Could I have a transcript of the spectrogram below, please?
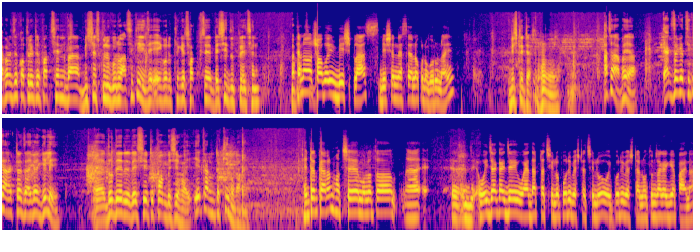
এবারে যে কত লিটার পাচ্ছেন বা বিশেষ কোনো গরু আছে কি যে এই গরুর থেকে সবচেয়ে বেশি দুধ পেয়েছেন? কেন সব ওই বিশ প্লাস বিশের নেশে এন কোনো গরু নাই। বিশ লিটার হুম। আচ্ছা ভাইয়া এক জায়গা থেকে আরেকটা জায়গায় গেলে দুধের রেশিও একটু কম বেশি হয়। এর কারণটা কি মনে হয়? এটার কারণ হচ্ছে মূলত ওই জায়গায় যে ওয়েদারটা ছিল পরিবেশটা ছিল ওই পরিবেশটা নতুন জায়গায় গিয়ে পায় না।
